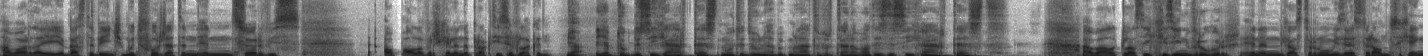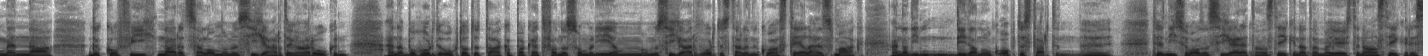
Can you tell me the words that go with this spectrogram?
En waar dat je je beste beentje moet voorzetten in service op alle verschillende praktische vlakken. Ja, je hebt ook de sigaartest moeten doen, heb ik me laten vertellen. Wat is de sigaartest? Ah, wel, klassiek gezien vroeger in een gastronomisch restaurant ging men na de koffie naar het salon om een sigaar te gaan roken. En dat behoorde ook tot het takenpakket van de sommelier om, om een sigaar voor te stellen qua stijl en smaak. En dat die, dan ook op te starten. Uh, het is niet zoals een sigaret aansteken dat dat maar juist een aansteker is.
